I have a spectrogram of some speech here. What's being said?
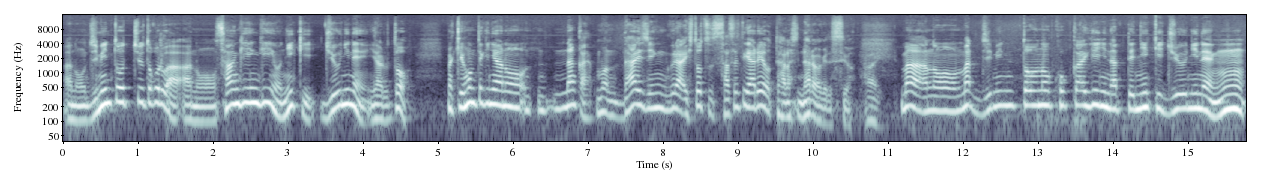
あの自民党っていうところはあの参議院議員を2期12年やると、まあ、基本的にあのなんかもう大臣ぐらい一つさせてやれよって話になるわけですよ。はい、まああのまあ、自民党の国会議員になって2期12年、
